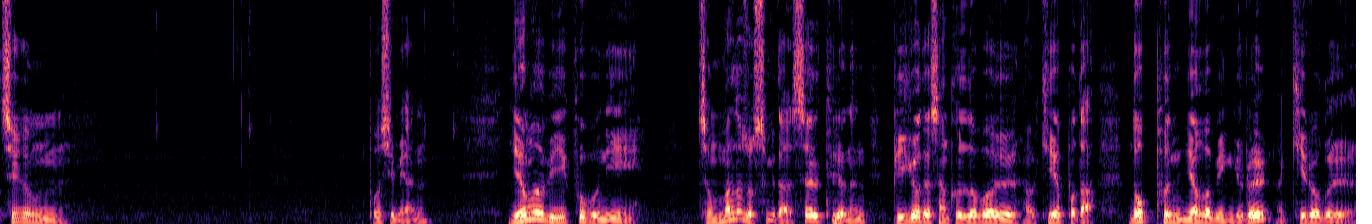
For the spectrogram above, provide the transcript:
지금 보시면 영업이익 부분이 정말로 좋습니다. 셀트리온은 비교 대상 글로벌 기업보다 높은 영업이익률을 기록을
